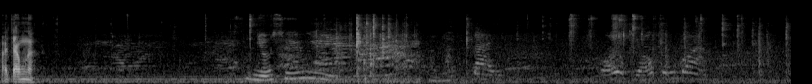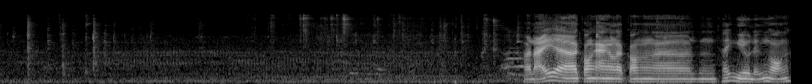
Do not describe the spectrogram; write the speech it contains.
ở trong nè. Nhỏ xíu hồi nãy à, con ăn là con à, thấy nghêu nữa ngon á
